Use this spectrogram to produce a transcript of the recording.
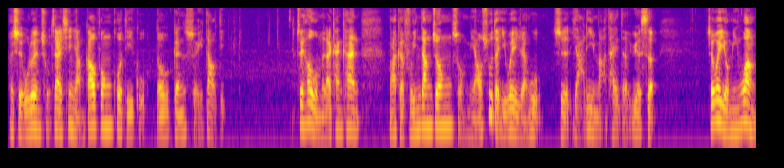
而是无论处在信仰高峰或低谷，都跟随到底。最后，我们来看看马可福音当中所描述的一位人物，是亚利马太的约瑟。这位有名望、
